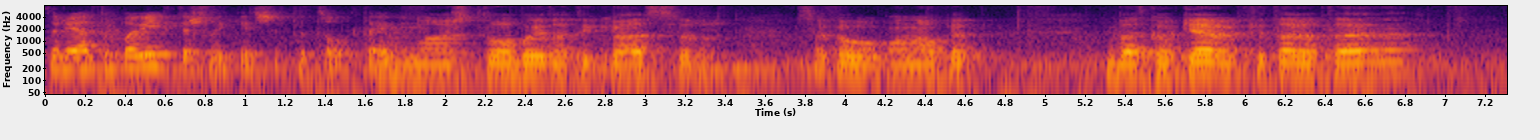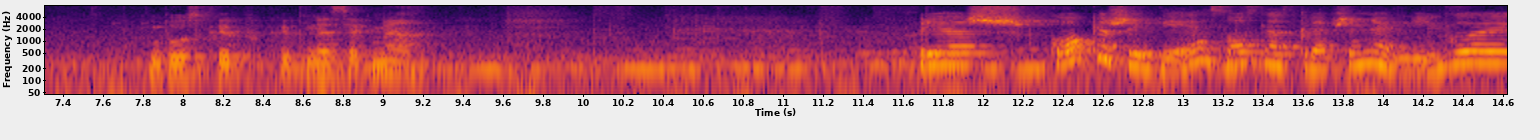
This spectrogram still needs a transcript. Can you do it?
turėtų pavykti išlaikyti šį titulą, taip? Na, aš labai to tikiuosi ir sakau, manau, kad bet kokia kita vieta bus kaip, kaip nesėkmė. Prieš kokį žaidėją sostinės krepšinio lygoj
